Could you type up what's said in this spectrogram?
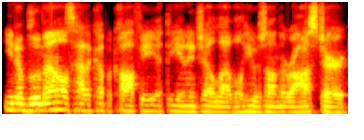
you know, Blumel's had a cup of coffee at the NHL level. He was on the roster.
